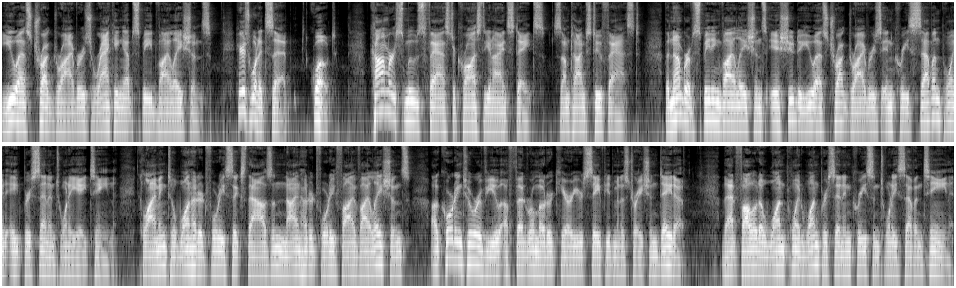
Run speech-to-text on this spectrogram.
U.S. Truck Drivers Racking Up Speed Violations. Here's what it said Quote, Commerce moves fast across the United States, sometimes too fast. The number of speeding violations issued to U.S. truck drivers increased 7.8% in 2018, climbing to 146,945 violations, according to a review of Federal Motor Carrier Safety Administration data. That followed a 1.1% increase in 2017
